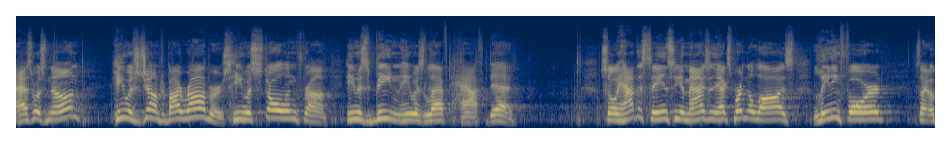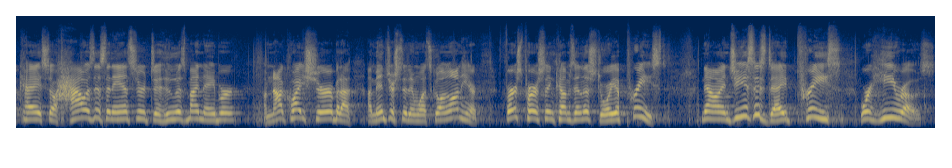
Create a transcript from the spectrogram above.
as was known, he was jumped by robbers. He was stolen from. He was beaten. He was left half dead. So we have the scene. So you imagine the expert in the law is leaning forward. It's like, okay, so how is this an answer to who is my neighbor? I'm not quite sure, but I, am interested in what's going on here. First person comes in the story, a priest. Now, in Jesus' day, priests were heroes,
